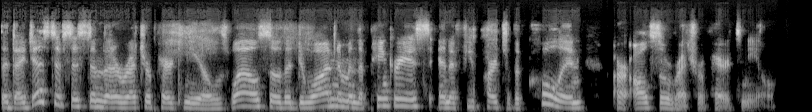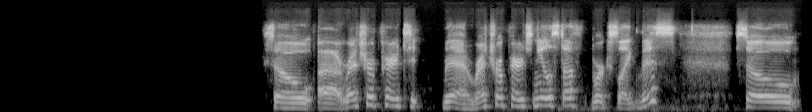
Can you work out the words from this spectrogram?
the digestive system that are retroperitoneal as well. So the duodenum and the pancreas and a few parts of the colon are also retroperitoneal. So uh, retroperitoneal, yeah, retroperitoneal stuff works like this. So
